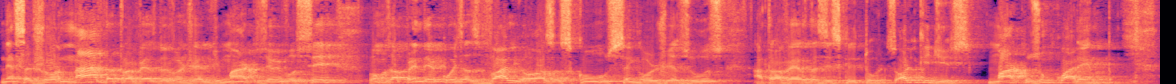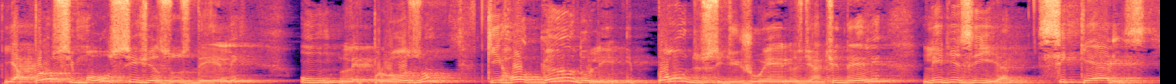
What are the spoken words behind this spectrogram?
Nessa jornada através do Evangelho de Marcos, eu e você vamos aprender coisas valiosas com o Senhor Jesus através das Escrituras. Olha o que diz, Marcos 1,40. E aproximou-se Jesus dele, um leproso, que rogando-lhe e pondo-se de joelhos diante dele, lhe dizia: Se queres,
